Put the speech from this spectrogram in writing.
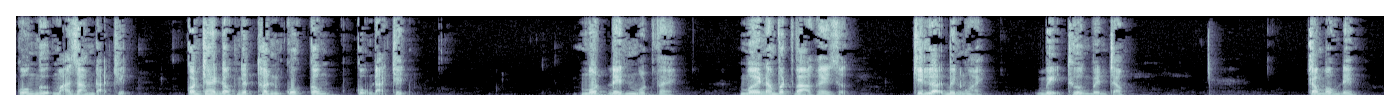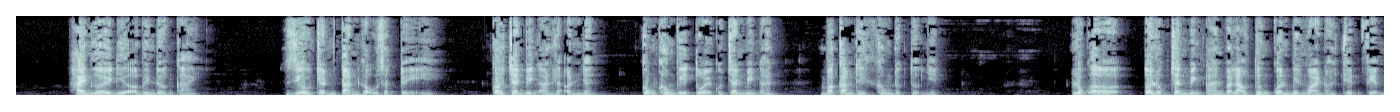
của ngự mã giám đã chết. Con trai độc nhất thần quốc công cũng đã chết. Một đến một về. Mười năm vất vả gây dựng. Chỉ lợi bên ngoài. Bị thương bên trong. Trong bóng đêm. Hai người đi ở bên đường cái. Diêu chấn tán gẫu rất tùy ý. Coi Trần Bình An là ân nhân, Cũng không vì tuổi của Trần Bình An Mà cảm thấy không được tự nhiên Lúc ở Ở lúc Trần Bình An và lão tướng quân bên ngoài nói chuyện phiếm,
